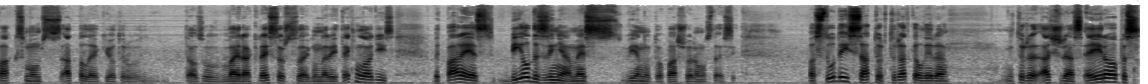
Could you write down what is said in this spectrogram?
pakas mums atpaliek, jo tur daudz vairāk resursu vajag un arī tehnoloģijas. Bet pārējais bildes ziņā mēs vienu to pašu varam uztaisīt. Pa studijas saturu tur atkal ir nu, tur atšķirās Eiropas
